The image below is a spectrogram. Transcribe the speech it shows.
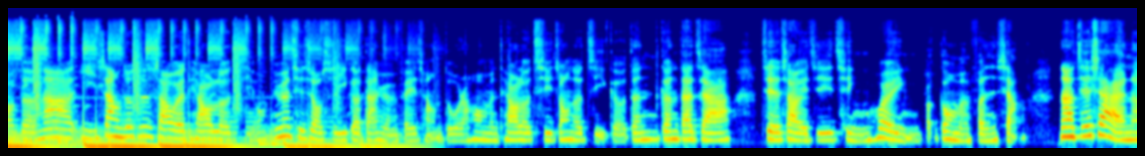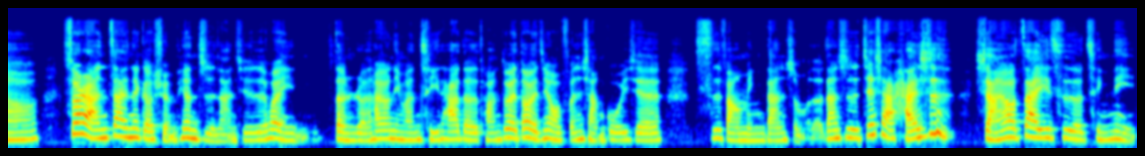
好的，那以上就是稍微挑了几，因为其实有十一个单元非常多，然后我们挑了其中的几个，跟跟大家介绍，以及请慧颖跟我们分享。那接下来呢，虽然在那个选片指南，其实慧颖等人还有你们其他的团队都已经有分享过一些私房名单什么的，但是接下来还是想要再一次的，请你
